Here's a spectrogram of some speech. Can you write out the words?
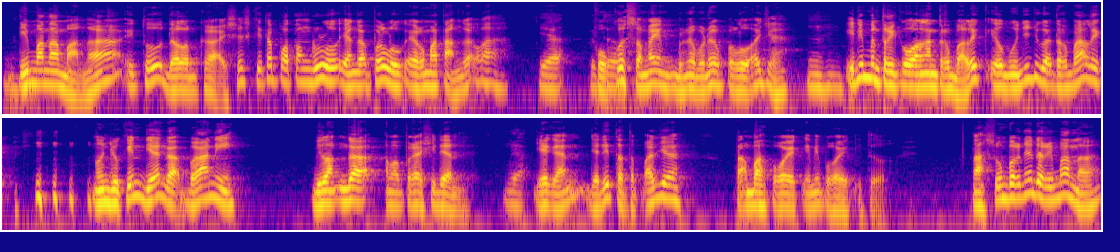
Di mana-mana itu dalam krisis kita potong dulu yang nggak perlu kayak rumah tangga lah. Ya. Betul. Fokus sama yang benar-benar perlu aja. Mhm. Ini Menteri Keuangan terbalik, ilmunya juga terbalik. Nunjukin dia nggak berani bilang enggak sama presiden, Ya. ya kan? Jadi tetap aja tambah proyek ini proyek itu. Nah sumbernya dari mana?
